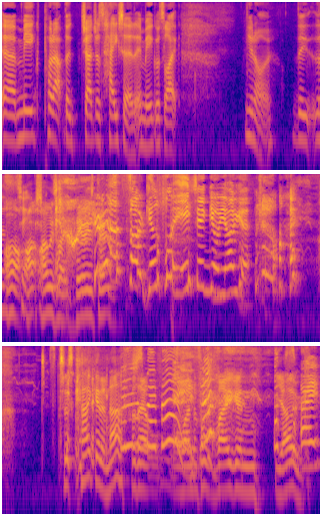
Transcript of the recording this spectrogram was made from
uh, Meg put up? The judges hated, and Meg was like, you know, the, the Oh, I, I was like, there is there, so guiltily eating your yogurt. I- just can't get enough of that wonderful vegan yolk. sorry,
